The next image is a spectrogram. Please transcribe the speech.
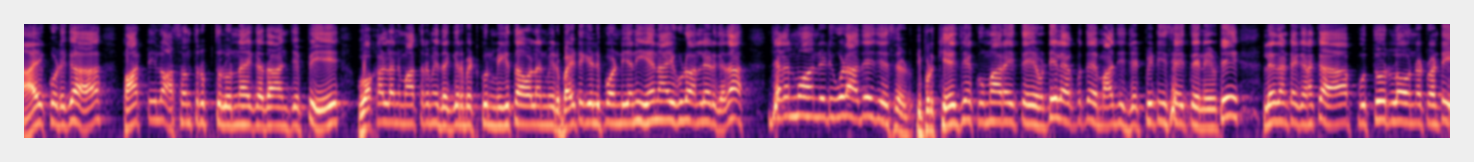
నాయకుడిగా పార్టీలో అసంతృప్తులు ఉన్నాయి కదా అని చెప్పి ఒకళ్ళని మాత్రమే దగ్గర పెట్టుకుని మిగతా వాళ్ళని మీరు బయటకు వెళ్ళిపోండి అని ఏ నాయకుడు అనలేడు కదా. జగన్మోహన్ రెడ్డి కూడా అదే చేశాడు. ఇప్పుడు కేజే కుమార్ అయితే ఏమిటి లేకపోతే మాజీ జెడ్పీటీసీ అయితేనేమిటి లేదంటే గనక పుత్తూరులో ఉన్నటువంటి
